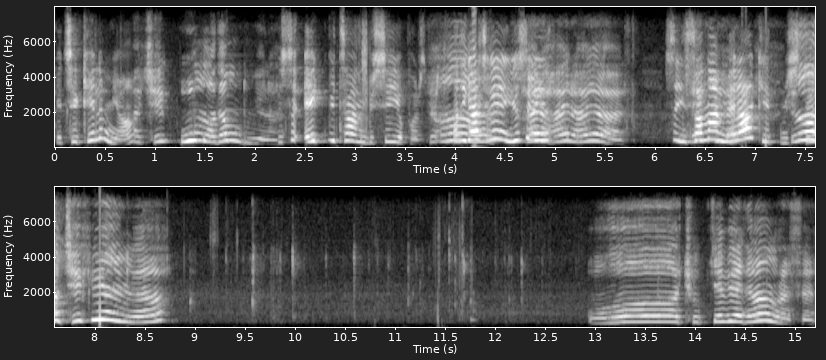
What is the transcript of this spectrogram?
Ya çekelim ya. Ay çek. Oo maden buldum yine. Yusuf ek bir tane bir şey yaparız. Ya, Hadi gerçekten Yusuf, Hayır hayır hayır. Yusuf insanlar Çekme. merak etmişti. Ya çekmeyelim ya. Oo çok güzel bir yer değil mi burası?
